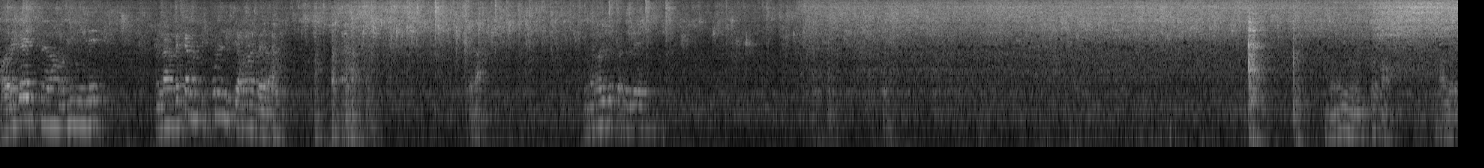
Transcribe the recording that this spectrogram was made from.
അവരെ കഴിച്ചു നമ്മൾ മീനിൽ പിന്നെ അവരുടെ കിണറ്റി പൊള്ളിക്കാൻ വേണ്ടതാണ് നിങ്ങൾ കിട്ടത്തില്ലേ ഇങ്ങനെ മീൻ കിട്ടണം വളരെ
